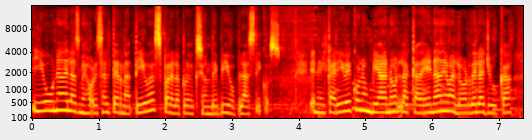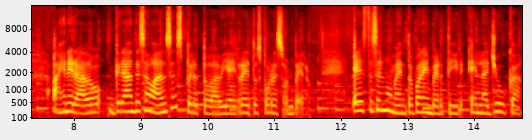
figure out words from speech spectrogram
y una de las mejores alternativas para la producción de bioplásticos. En el Caribe colombiano, la cadena de valor de la yuca ha generado grandes avances, pero todavía hay retos por resolver. Este es el momento para invertir en la yuca,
